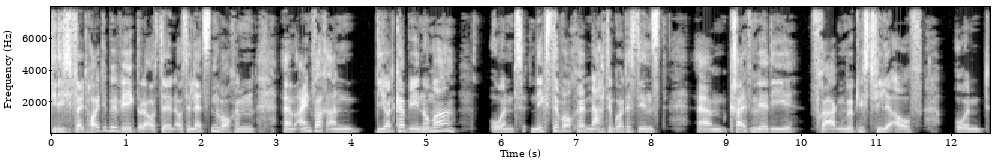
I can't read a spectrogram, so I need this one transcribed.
die dich vielleicht heute bewegt oder aus den, aus den letzten Wochen, ähm, einfach an die JKB-Nummer und nächste Woche nach dem Gottesdienst ähm, greifen wir die Fragen möglichst viele auf und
